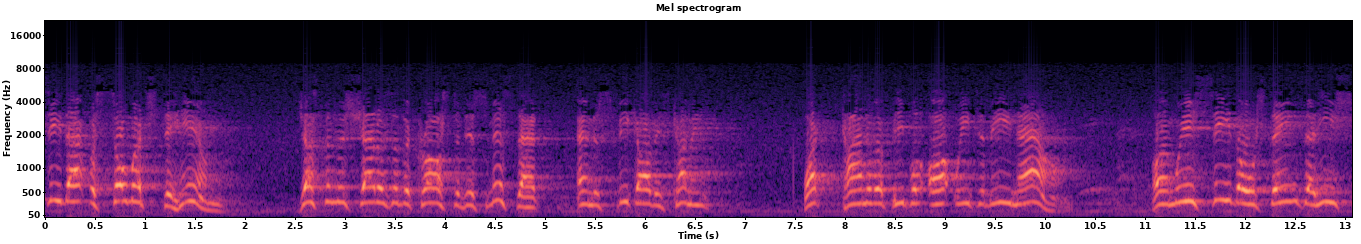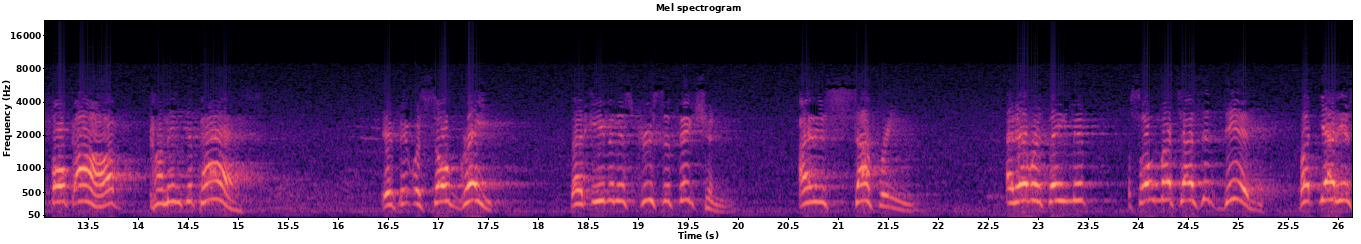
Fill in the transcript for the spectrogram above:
see that was so much to him, just in the shadows of the cross to dismiss that and to speak of his coming, what kind of a people ought we to be now? When we see those things that he spoke of coming to pass. If it was so great that even his crucifixion and his suffering and everything meant so much as it did, but yet his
